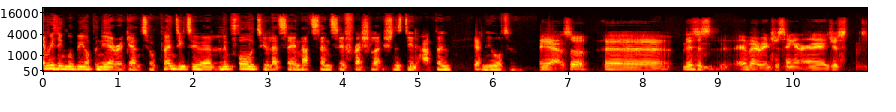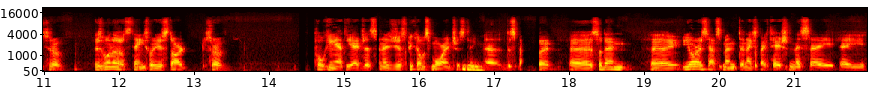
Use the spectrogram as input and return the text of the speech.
Everything will be up in the air again. So plenty to uh, look forward to, let's say, in that sense, if fresh elections did happen yeah. in the autumn. Yeah, so uh, this is very interesting, and, and, it just sort of is one of those things where you start sort of poking at the edges, and it just becomes more interesting. Mm. Uh, but uh, so then uh, your assessment and expectation is a, a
